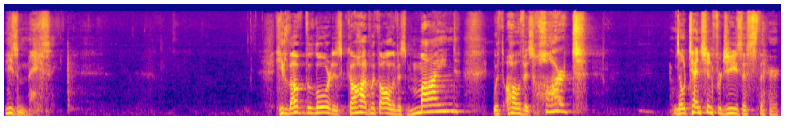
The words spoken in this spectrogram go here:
He's amazing. He loved the Lord as God with all of his mind, with all of his heart. No tension for Jesus there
